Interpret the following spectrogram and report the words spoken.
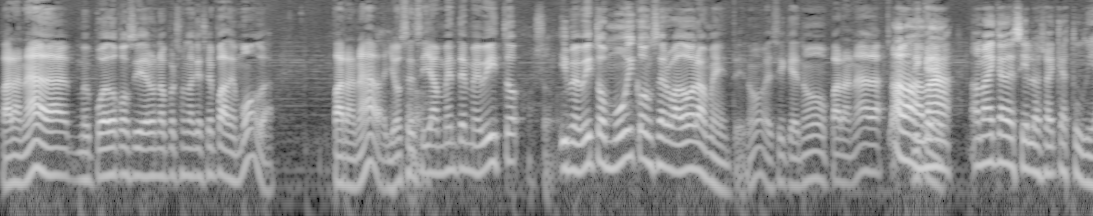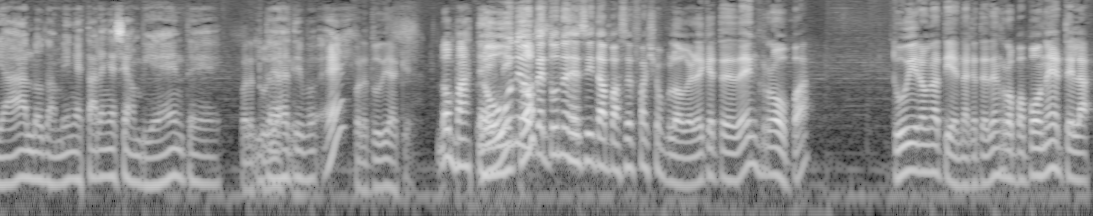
para nada, me puedo considerar una persona que sepa de moda. Para nada. Yo sencillamente me he visto y me he visto muy conservadoramente, ¿no? Es decir, que no, para nada. No, no, nada que- más, nada más hay que decirlo, eso hay que estudiarlo también, estar en ese ambiente. Todo estudiar tipo. ¿Eh? Pero estudia qué. Los más Lo técnicos. único que tú necesitas para ser fashion blogger es que te den ropa, tú ir a una tienda, que te den ropa, ponértela,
